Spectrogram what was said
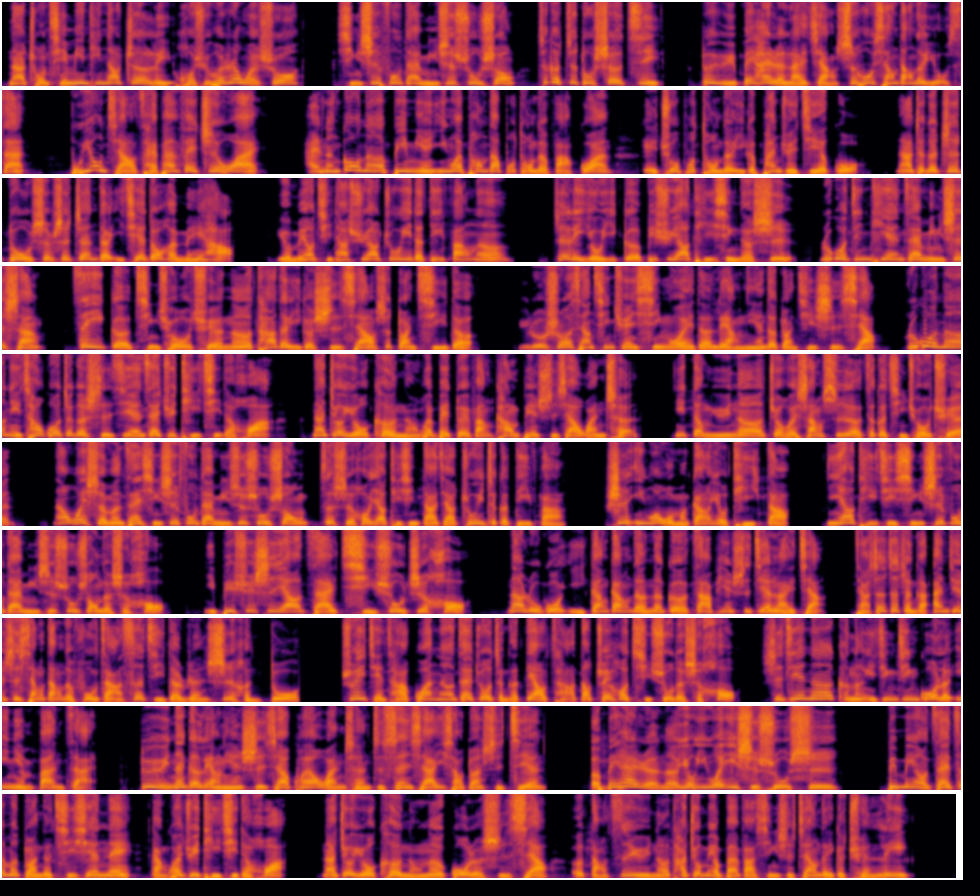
那从前面听到这里，或许会认为说，刑事附带民事诉讼这个制度设计对于被害人来讲似乎相当的友善，不用缴裁判费之外，还能够呢避免因为碰到不同的法官给出不同的一个判决结果。那这个制度是不是真的一切都很美好？有没有其他需要注意的地方呢？这里有一个必须要提醒的是，如果今天在民事上这一个请求权呢，它的一个时效是短期的，比如说像侵权行为的两年的短期时效，如果呢你超过这个时间再去提起的话，那就有可能会被对方抗辩时效完成，你等于呢就会丧失了这个请求权。那为什么在刑事附带民事诉讼这时候要提醒大家注意这个地方？是因为我们刚刚有提到，你要提起刑事附带民事诉讼的时候，你必须是要在起诉之后。那如果以刚刚的那个诈骗事件来讲，假设这整个案件是相当的复杂，涉及的人事很多，所以检察官呢，在做整个调查到最后起诉的时候，时间呢，可能已经经过了一年半载。对于那个两年时效快要完成，只剩下一小段时间，而被害人呢，又因为一时疏失，并没有在这么短的期限内赶快去提起的话，那就有可能呢，过了时效，而导致于呢，他就没有办法行使这样的一个权利。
